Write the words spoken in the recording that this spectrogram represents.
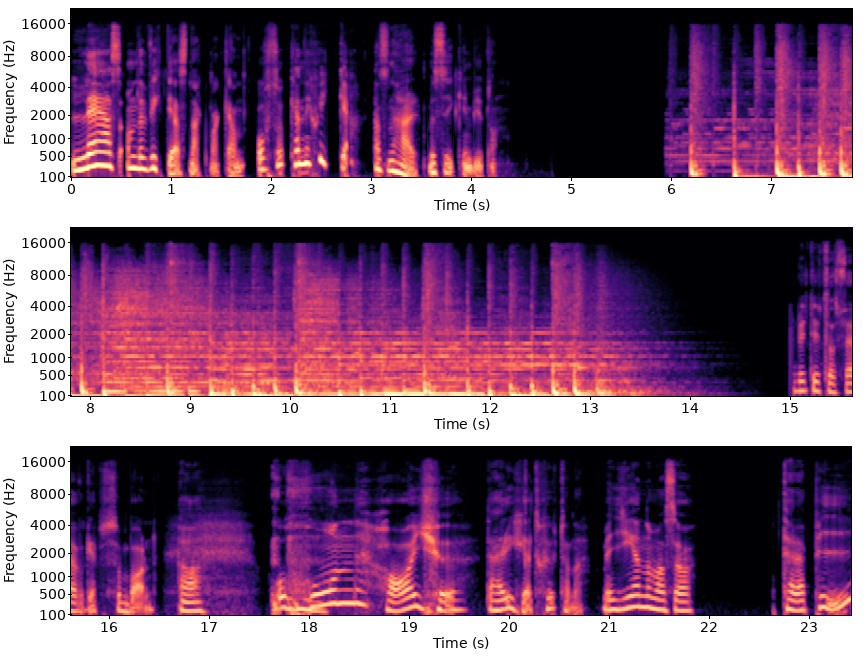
läs om den viktiga snackmackan och så kan ni skicka en sån här musikinbjudan. blivit utsatt för övergrepp som barn. Ja. Och hon har ju, det här är ju helt sjukt Hanna, men genom alltså terapi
